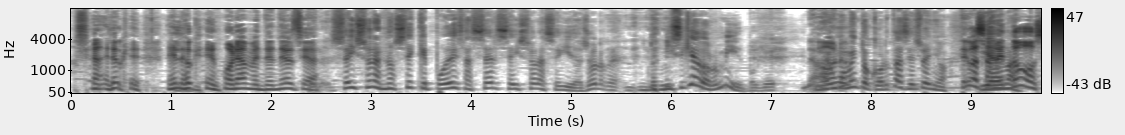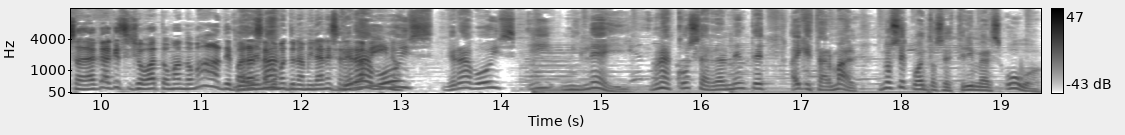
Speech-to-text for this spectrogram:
O sea, es lo que, es lo que demorás, ¿me entendés? O sea, Pero seis horas no sé qué podés hacer seis horas seguidas. Yo ni siquiera dormir, porque No, en algún no. momento cortás el sueño. te vas Y a además- Mendoza, de acá, qué sé yo, vas tomando más, te y parás a además, comerte una milanesa en el camino. Grabois, Grabois y Milei. Una cosa realmente hay que estar mal. No sé cuántos streamers hubo.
